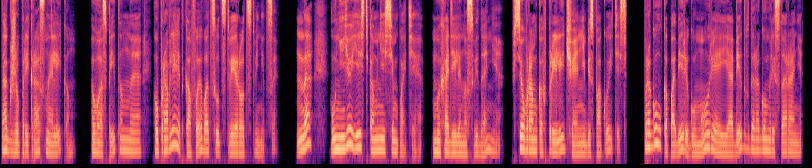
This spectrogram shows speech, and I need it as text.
Также прекрасная ликом, воспитанная, управляет кафе в отсутствии родственницы. Да, у нее есть ко мне симпатия. Мы ходили на свидание. Все в рамках приличия, не беспокойтесь. Прогулка по берегу моря и обед в дорогом ресторане.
